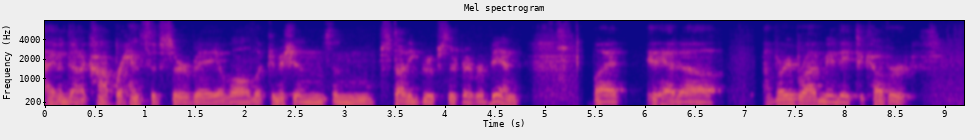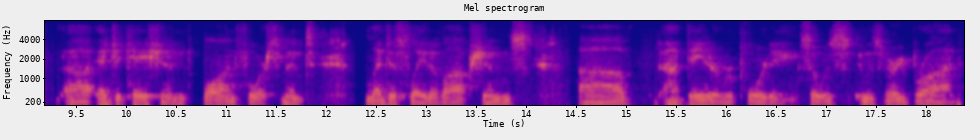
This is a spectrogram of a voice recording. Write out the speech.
I haven't done a comprehensive survey of all the commissions and study groups there've ever been, but it had a, a very broad mandate to cover uh, education, law enforcement, legislative options, uh, uh, data reporting. So it was it was very broad.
